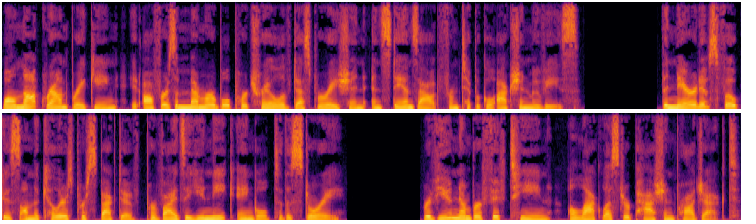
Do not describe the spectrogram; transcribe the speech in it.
While not groundbreaking, it offers a memorable portrayal of desperation and stands out from typical action movies. The narrative's focus on the killer's perspective provides a unique angle to the story. Review number 15 A Lackluster Passion Project.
